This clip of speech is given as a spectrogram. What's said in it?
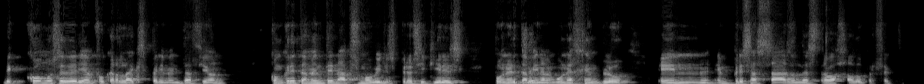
de cómo se debería enfocar la experimentación, concretamente en apps móviles, pero si quieres poner también algún ejemplo en empresas SaaS donde has trabajado, perfecto.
